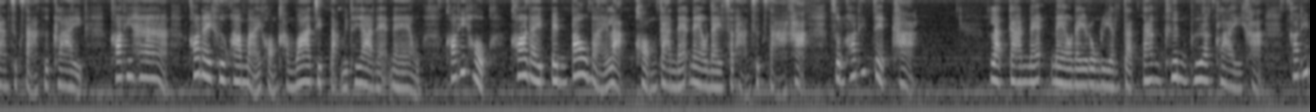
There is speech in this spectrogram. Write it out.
การศึกษาคือใคร ข้อที่ 5 ข้อใดคือความหมายของคำว่าจิตวิทยาแนะแนว ข้อที่ 6 ข้อใดเป็นเป้าหมายหลักของการแนะแนวในสถานศึกษาค่ะ ส่วนข้อที่ 7 ค่ะ หลักการแนะแนวในโรงเรียนจัดตั้งขึ้นเพื่อใครค่ะ ข้อที่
